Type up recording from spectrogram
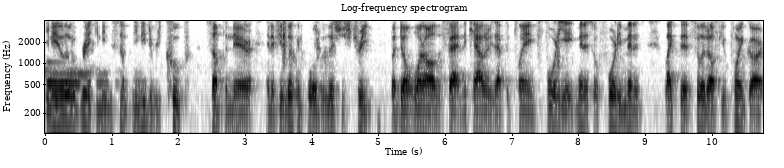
you need a little break. You need something. You need to recoup something there. And if you're looking for a delicious treat, but don't want all the fat and the calories after playing 48 minutes or 40 minutes, like the Philadelphia point guard,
